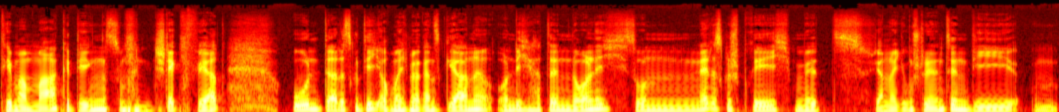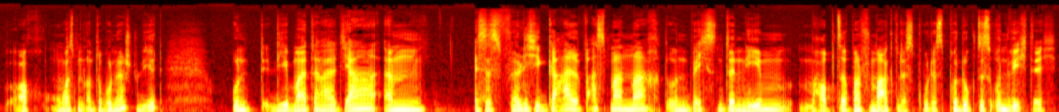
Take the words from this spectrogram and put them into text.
Thema Marketing, zu meinem Steckenpferd. Und da diskutiere ich auch manchmal ganz gerne. Und ich hatte neulich so ein nettes Gespräch mit ja, einer jungen Studentin, die ähm, auch irgendwas mit Entrepreneur studiert. Und die meinte halt, ja, ähm, es ist völlig egal, was man macht und welches Unternehmen, Hauptsache man vermarktet es gut. Das Produkt ist unwichtig.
